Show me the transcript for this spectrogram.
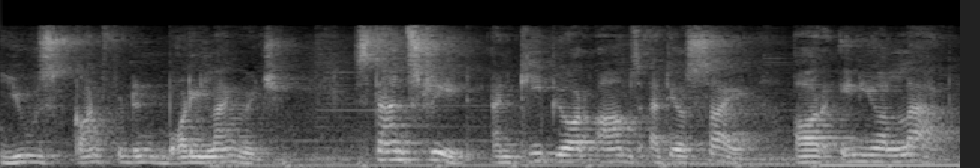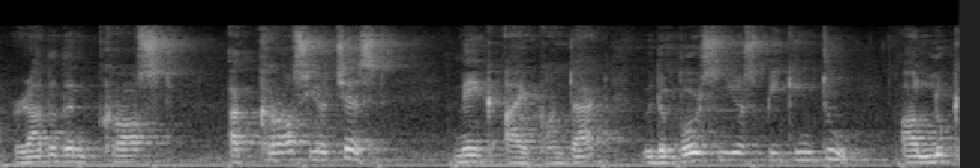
use confident body language. Stand straight and keep your arms at your side or in your lap rather than crossed across your chest Make eye contact with the person you're speaking to or look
